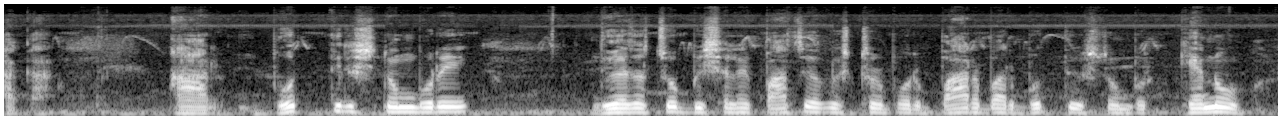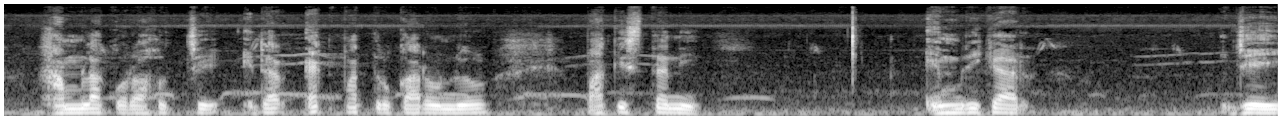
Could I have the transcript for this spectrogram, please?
থাকা। আর বত্রিশ নম্বরে দু হাজার চব্বিশ সালের পাঁচই আগস্টের পর বারবার বত্রিশ নম্বর কেন হামলা করা হচ্ছে, এটার একমাত্র কারণ পাকিস্তানি আমেরিকার যেই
